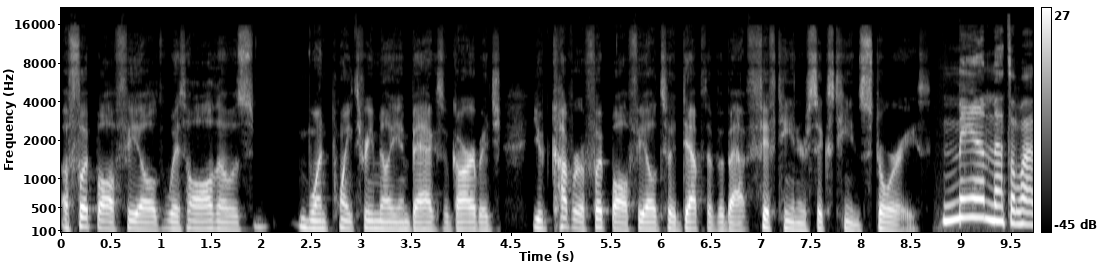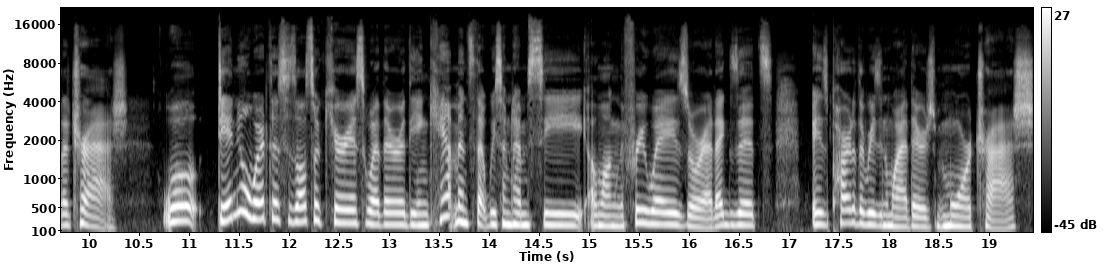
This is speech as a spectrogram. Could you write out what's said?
a football field with all those 1.3 million bags of garbage, you'd cover a football field to a depth of about 15 or 16 stories. Man, that's a lot of trash. Well, Daniel Huertas is also curious whether the encampments that we sometimes see along the freeways or at exits is part of the reason why there's more trash.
